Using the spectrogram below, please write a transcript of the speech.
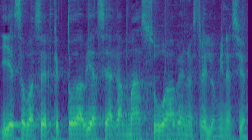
y eso va a hacer que todavía se haga más suave nuestra iluminación.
